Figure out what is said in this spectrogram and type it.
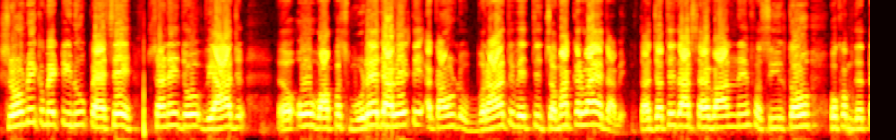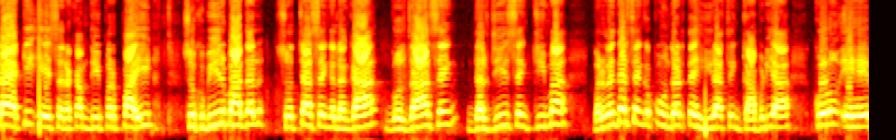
ਸ਼੍ਰੋਮਣੀ ਕਮੇਟੀ ਨੂੰ ਪੈਸੇ, ਸਣੇ ਜੋ ਵਿਆਜ ਉਹ ਵਾਪਸ ਮੋੜਿਆ ਜਾਵੇ ਤੇ ਅਕਾਊਂਟ ਬ੍ਰਾਂਚ ਵਿੱਚ ਜਮ੍ਹਾਂ ਕਰਵਾਇਆ ਜਾਵੇ। ਤਾਂ ਜਥੇਦਾਰ ਸਹਿਬਾਨ ਨੇ ਫਸੀਲ ਤੋਂ ਹੁਕਮ ਦਿੱਤਾ ਹੈ ਕਿ ਇਸ ਰਕਮ ਦੀ ਭਰਪਾਈ ਸੁਖਬੀਰ ਬਾਦਲ, ਸੁੱਚਾ ਸਿੰਘ ਲੰਗਾ, ਗੁਲਜ਼ਾਰ ਸਿੰਘ, ਦਲਜੀਤ ਸਿੰਘ ਚੀਮਾ, ਬਲਵਿੰਦਰ ਸਿੰਘ ਭੁੰਦੜ ਤੇ ਹੀਰਾ ਸਿੰਘ ਗਾਬੜੀਆ ਕੋਲੋਂ ਇਹ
